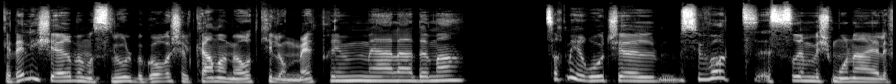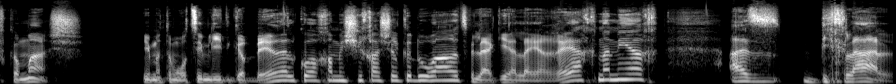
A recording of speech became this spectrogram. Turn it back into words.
כדי להישאר במסלול בגובה של כמה מאות קילומטרים מעל האדמה, צריך מהירות של בסביבות 28,000 קמ"ש. אם אתם רוצים להתגבר על כוח המשיכה של כדור הארץ ולהגיע לירח נניח, אז בכלל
